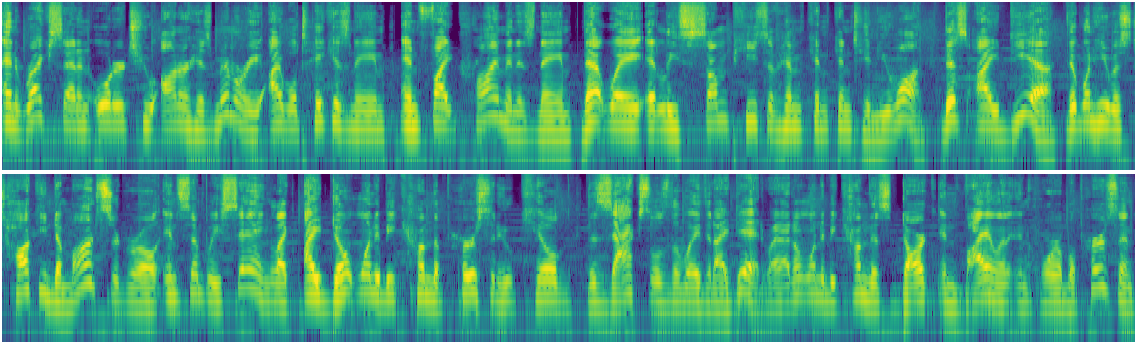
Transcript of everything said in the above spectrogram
and Rex said, in order to honor his memory, I will take his name and fight crime in his name. That way, at least some piece of him can continue on. This idea that when he was talking to Monster Girl and simply saying, like, I don't want to become the person who killed the Zaxels the way that I did, right? I don't want to become this dark and violent and horrible person.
